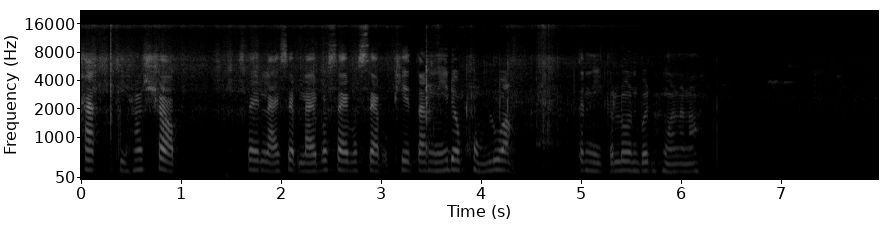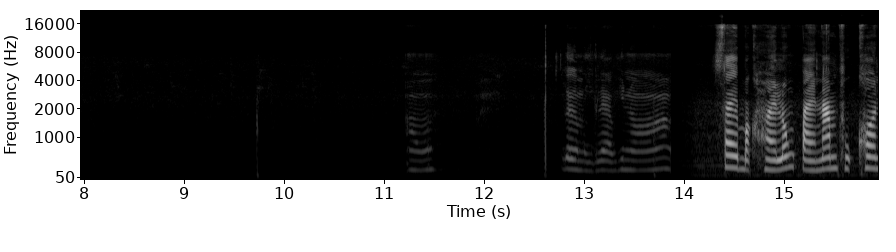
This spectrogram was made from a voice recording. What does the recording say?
ผักที่เฮาชอบ ใส่หลายแซ่บหลายบ่ใส่บ่แซ่บโอเค ตามนี้เดี๋ยวผมลวกตอนนี้ก็โลนเบิดหัวแล้วเนาะเอาเริ่มอีกแล้วพี่น้อง ใส่บักหอยลงไปน้ำทุกคน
